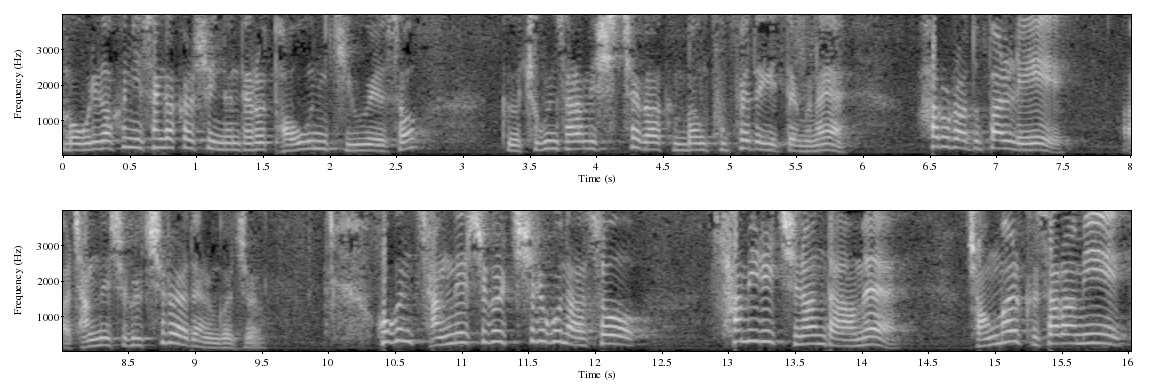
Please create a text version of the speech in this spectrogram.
뭐 우리가 흔히 생각할 수 있는 대로 더운 기후에서 그 죽은 사람의 시체가 금방 부패되기 때문에 하루라도 빨리 아, 장례식을 치러야 되는 거죠. 혹은 장례식을 치르고 나서 3일이 지난 다음에 정말 그 사람이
